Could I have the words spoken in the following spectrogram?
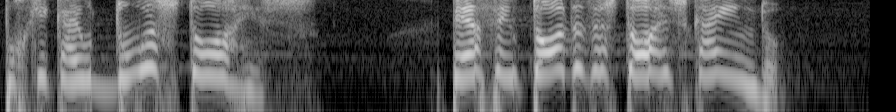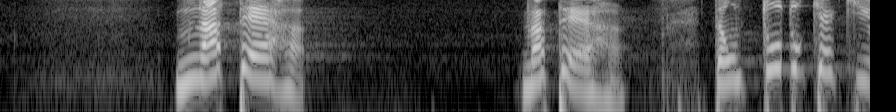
porque caiu duas torres. Pensa em todas as torres caindo. Na terra. Na terra. Então, tudo que, aqui,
